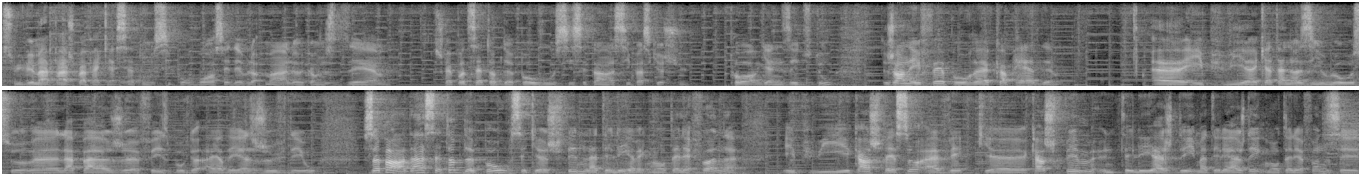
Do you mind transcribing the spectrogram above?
Suivez ma page Papa Cassette aussi pour voir ces développements-là. Comme je disais, euh, je fais pas de setup de pauvre aussi ces temps-ci parce que je suis pas organisé du tout. J'en ai fait pour euh, Cuphead euh, et puis Katana Zero sur la page Facebook de RDS Jeux vidéo. Cependant, setup de pauvre, c'est que je filme la télé avec mon téléphone. Et puis, quand je fais ça avec. quand je filme une télé HD, ma télé HD avec mon téléphone, c'est,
